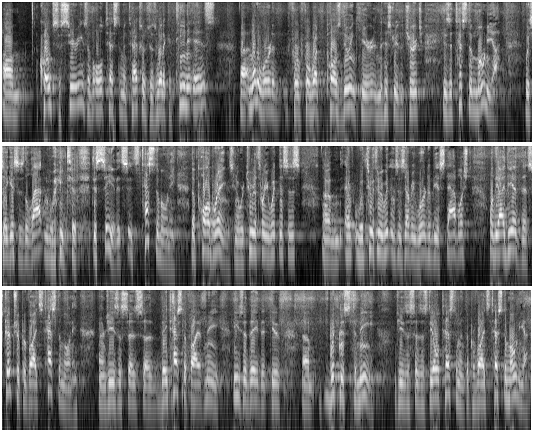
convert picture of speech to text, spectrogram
um, quotes a series of Old Testament texts, which is what a catena is. Uh, another word of, for, for what Paul's doing here in the history of the church is a testimonia, which I guess is the Latin way to, to see it. It's, it's testimony that Paul brings. You know, we're two or three witnesses, um, every, with two or three witnesses, every word to be established. Well, the idea that Scripture provides testimony. And Jesus says, uh, They testify of me. These are they that give um, witness to me. Jesus says it's the Old Testament that provides testimonia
